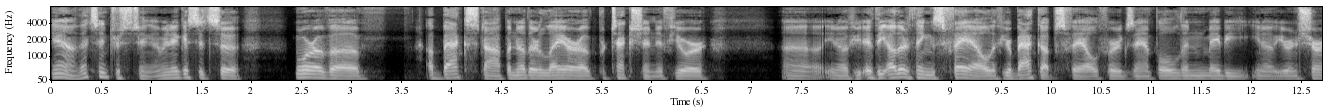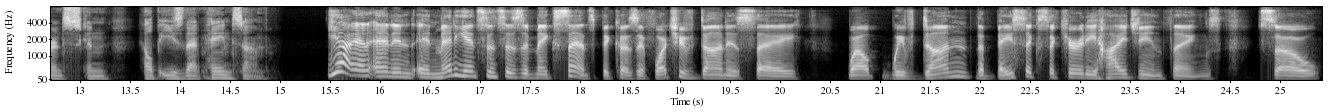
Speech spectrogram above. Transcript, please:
yeah that's interesting i mean i guess it's a more of a a backstop another layer of protection if you're uh, you know, if you, if the other things fail, if your backups fail, for example, then maybe you know your insurance can help ease that pain some. Yeah, and, and in, in many instances it makes sense because if what you've done is say, well, we've done the basic security hygiene things, so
